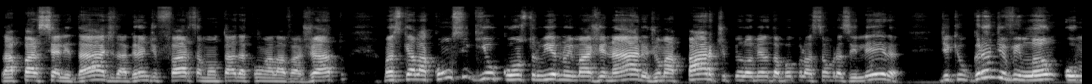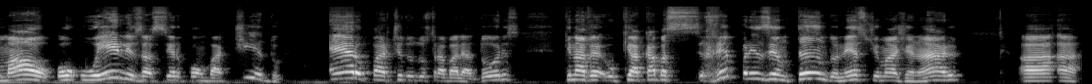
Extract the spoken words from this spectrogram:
Da parcialidade, da grande farsa montada com a Lava Jato, mas que ela conseguiu construir no imaginário de uma parte, pelo menos, da população brasileira, de que o grande vilão, o mal, ou o eles a ser combatido, era o Partido dos Trabalhadores, que na, o que acaba representando neste imaginário a, a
